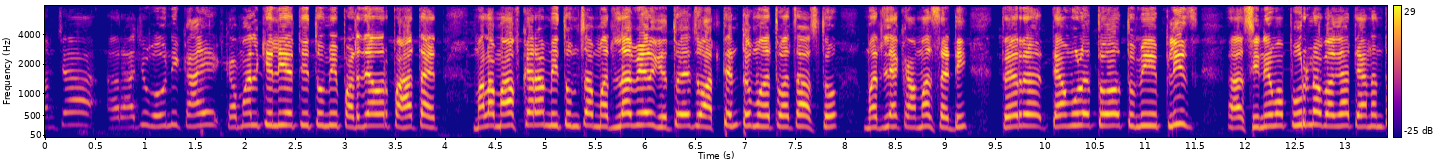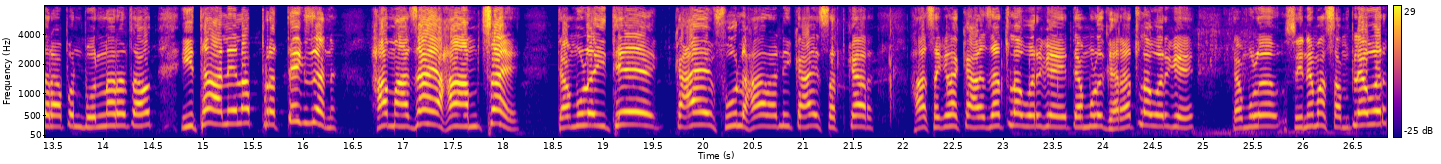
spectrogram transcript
आमच्या राजू भाऊनी काय कमाल केली आहे ती तुम्ही पडद्यावर पाहतायत. मला माफ करा मी तुमचा मधला वेळ घेतोय जो अत्यंत महत्त्वाचा असतो मधल्या कामासाठी. तर त्यामुळं तो तुम्ही प्लीज सिनेमा पूर्ण बघा त्यानंतर आपण बोलणारच आहोत. इथं आलेला प्रत्येकजण हा माझा आहे हा आमचा आहे. त्यामुळं इथे काय फुलहार आणि काय सत्कार हा सगळा काळजातला वर्ग आहे त्यामुळं घरातला वर्ग आहे. त्यामुळं सिनेमा संपल्यावर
